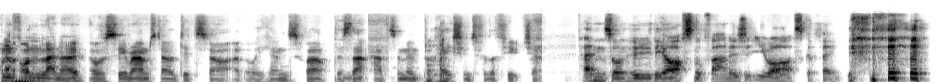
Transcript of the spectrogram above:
On, on Leno, obviously Ramsdale did start at the weekend as well. Does mm. that have some implications for the future? Depends on who the Arsenal fan is that you ask, I think.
